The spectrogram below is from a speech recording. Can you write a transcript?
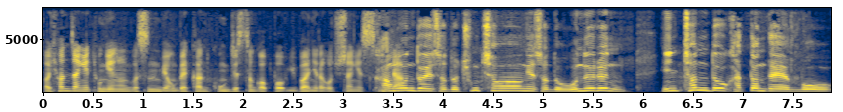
어, 현장에 동행한 것은 명백한 공직선거법 위반이라고 주장했습니다. 강원도에서도 충청에서도 오늘은 인천도 갔던데 뭐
